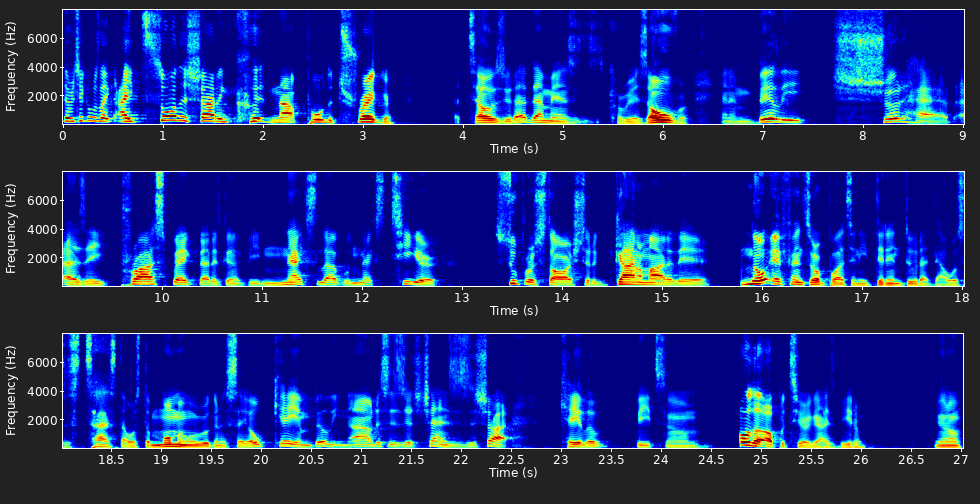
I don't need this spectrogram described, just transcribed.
Derevyanchenko was like, "I saw the shot and could not pull the trigger." That tells you that that man's career is over. And then Billy should have, as a prospect that is going to be next level, next tier superstar, should have got him out of there. No ifs, ands, or buts, and he didn't do that. That was his test. That was the moment where we were going to say, okay, Mbilli, now this is his chance. This is his shot. Caleb beats him. All the upper tier guys beat him. You know,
